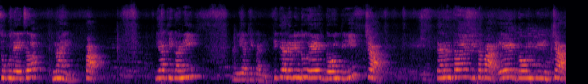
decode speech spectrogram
चुकू द्यायचं नाही. पा या ठिकाणी आणि या ठिकाणी. किती आले बिंदू? एक दोन तीन चार. त्यानंतर इथं पहा. एक दोन तीन चार.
